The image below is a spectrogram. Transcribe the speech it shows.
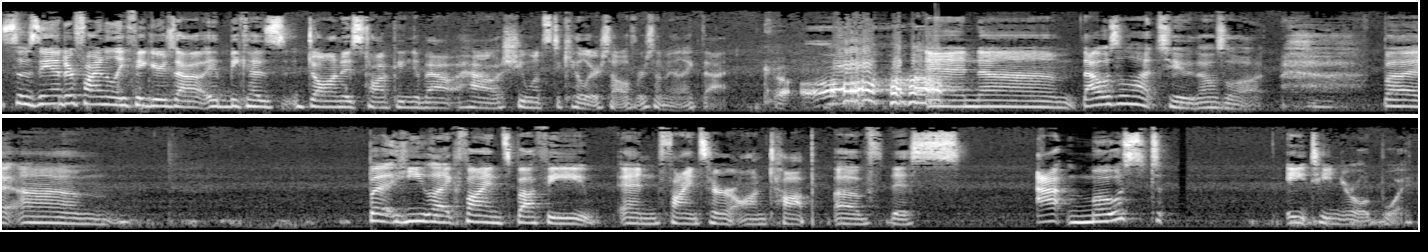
So Xander finally figures out because Dawn is talking about how she wants to kill herself or something like that. And um, that was a lot too. That was a lot. But um, but he like finds Buffy and finds her on top of this at most eighteen year old boy.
